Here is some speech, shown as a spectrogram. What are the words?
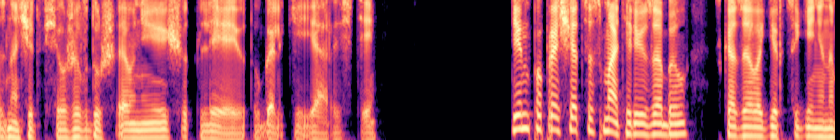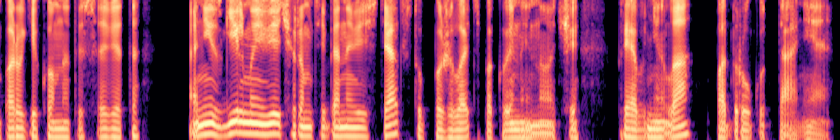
Значит, все же в душе у нее еще тлеют угольки ярости. «Дин попрощаться с матерью забыл», — сказала герцогиня на пороге комнаты совета. «Они с Гильмой вечером тебя навестят, чтобы пожелать спокойной ночи», — приобняла подругу Таня.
